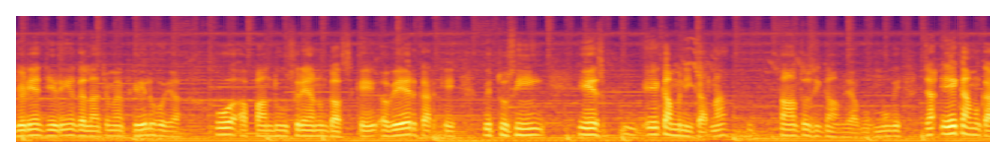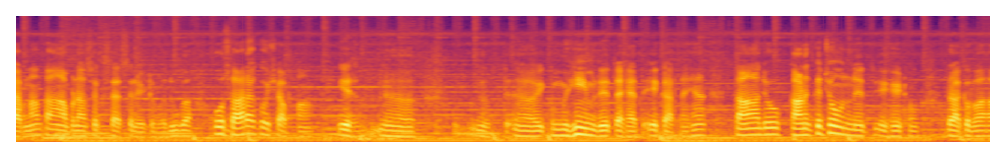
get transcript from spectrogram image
ਜਿਹੜੀਆਂ ਜਿਹੜੀਆਂ ਗੱਲਾਂ 'ਚ ਮੈਂ ਫੇਲ ਹੋਇਆ ਉਹ ਆਪਾਂ ਦੂਸਰਿਆਂ ਨੂੰ ਦੱਸ ਕੇ ਅਵੇਅਰ ਕਰਕੇ ਵੀ ਤੁਸੀਂ ਇਸ, ਇਹ ਕੰਮ ਨਹੀਂ ਕਰਨਾ, ਤਾਂ ਤੁਸੀਂ ਕਾਮਯਾਬ ਹੋਵੋਗੇ। ਜਾਂ ਇਹ ਕੰਮ ਕਰਨਾ ਤਾਂ ਆਪਣਾ ਸਕਸੈਸ ਰੇਟ ਵਧੂਗਾ। ਉਹ ਸਾਰਾ ਕੁਝ ਆਪਾਂ ਇਸ ਇੱਕ ਮੁਹਿੰਮ ਦੇ ਤਹਿਤ ਇਹ ਕਰ ਰਹੇ ਹਾਂ। ਤਾਂ ਜੋ ਕਣਕ ਝੋਨੇ ਤੇ ਹੇਠੋਂ ਰਕਬਾ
